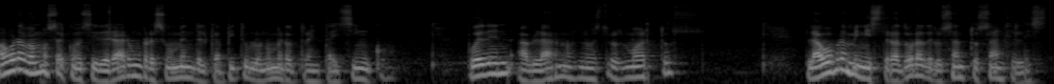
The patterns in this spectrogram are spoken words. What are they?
Ahora vamos a considerar un resumen del capítulo número 35 ¿Pueden hablarnos nuestros muertos? La obra ministradora de los santos ángeles,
